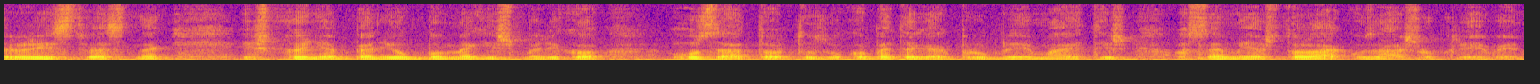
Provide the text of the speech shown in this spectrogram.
részt vesznek, és könnyebben, jobban megismerik a hozzátartozók, a betegek problémáit is a személyes találkozások révén.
